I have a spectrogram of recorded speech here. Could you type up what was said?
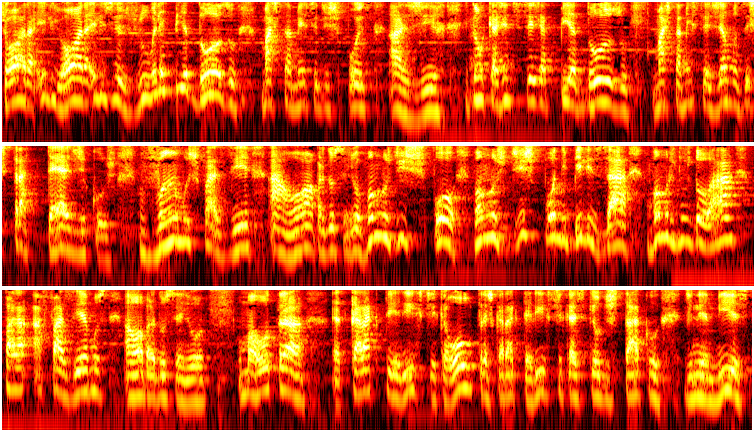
chora, ele ora, ele jejua, ele é piedoso, mas também se dispôs a agir. Então que a gente seja piedoso, mas também sejamos estratégicos. Vamos fazer a obra do Senhor, vamos nos dispor, vamos nos disponibilizar, vamos nos doar para fazermos a obra do Senhor. Uma outra é, característica, outras características que eu destaco de Neemias,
